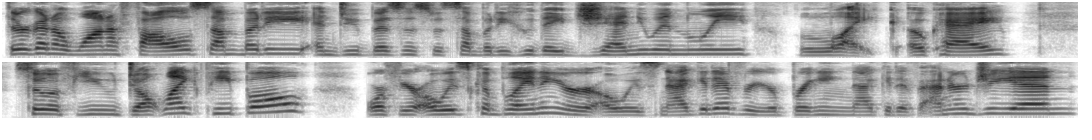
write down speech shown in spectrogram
They're going to want to follow somebody and do business with somebody who they genuinely like. Okay. So if you don't like people, or if you're always complaining, or you're always negative, or you're bringing negative energy in,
